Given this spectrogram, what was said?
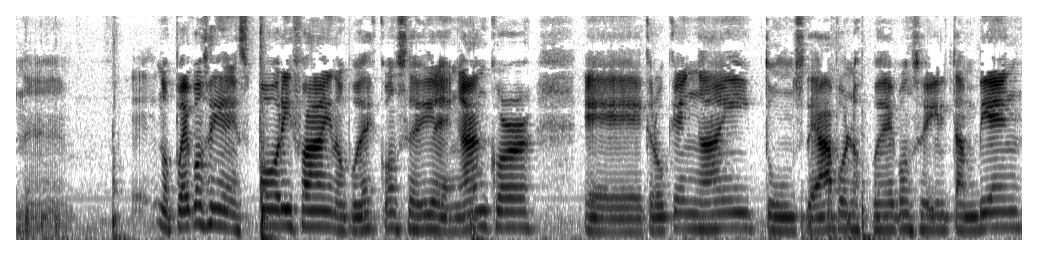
Eh, nos puede conseguir en Spotify, nos puedes conseguir en Anchor, eh, creo que en iTunes de Apple nos puede conseguir también.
